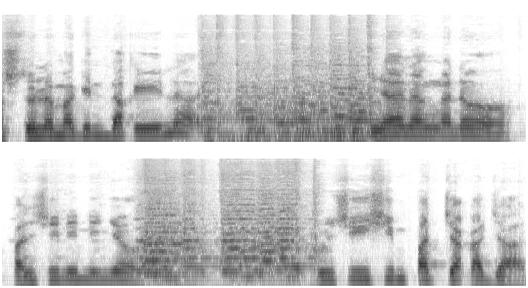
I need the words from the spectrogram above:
Gusto lang maging dakila eh. Yan ang ano, pansinin ninyo. Kung sisimpatya ka dyan,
